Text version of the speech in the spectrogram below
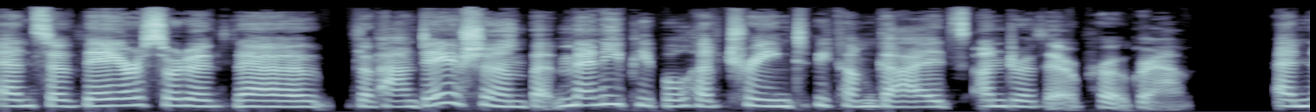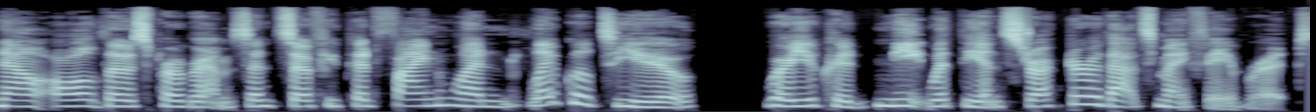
And so they are sort of the, the foundation, but many people have trained to become guides under their program. And now all those programs. And so if you could find one local to you, where you could meet with the instructor. That's my favorite,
